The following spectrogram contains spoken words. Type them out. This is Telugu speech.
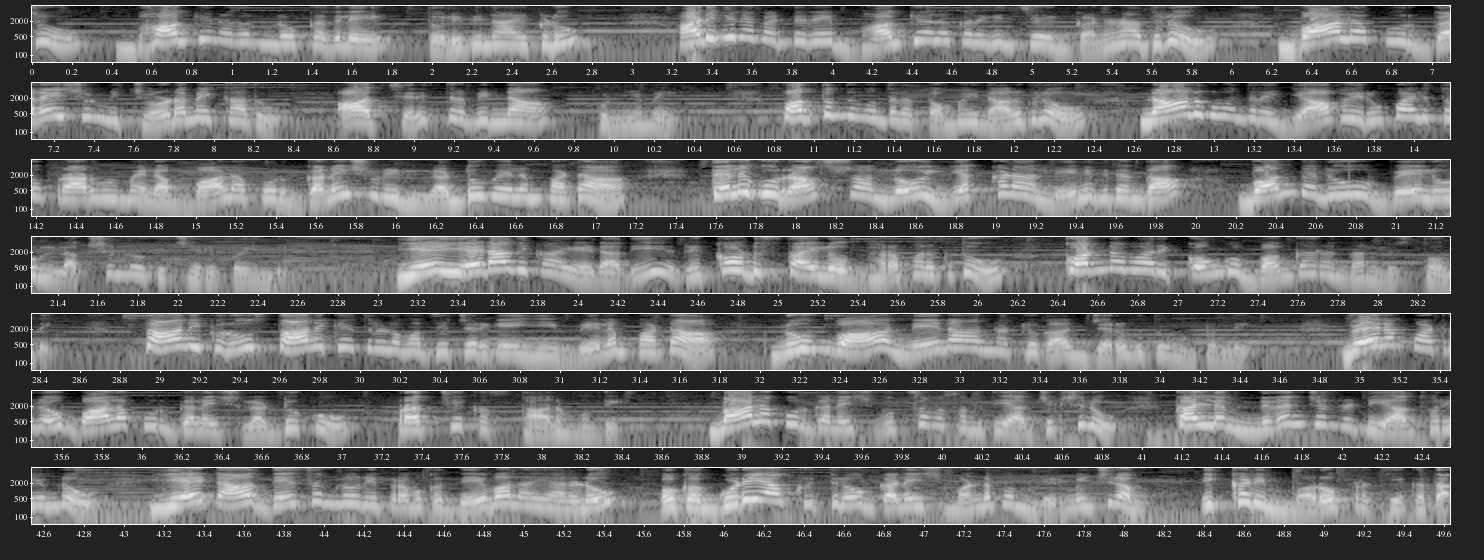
రోజు భాగ్యనగరంలో కదిలే తొలి వినాయకుడు అడిగిన వెంటనే భాగ్యాలు కలిగించే గణనాథుడు బాలాపూర్ గణేశుణ్ణి చూడడమే కాదు ఆ చరిత్ర విన్నా పుణ్యమే. పంతొమ్మిది వందల తొంభై నాలుగులో నాలుగు వందల యాభై రూపాయలతో ప్రారంభమైన బాలాపూర్ గణేశుడి లడ్డూ వేలంపాట తెలుగు రాష్ట్రాల్లో ఎక్కడా లేని విధంగా వందలు వేలు లక్షల్లోకి చేరిపోయింది. ఏ ఏడాదికా ఏడాది రికార్డు స్థాయిలో ధర పలుకుతూ కొన్నవారి కొంగు బంగారంగా నిలుస్తోంది. స్థానికులు స్థానికేతరుల మధ్య జరిగే ఈ వేలంపాట నువ్వా నేనా అన్నట్లుగా జరుగుతూ ఉంటుంది. వేలంపాటలో బాలపూర్ గణేష్ లడ్డూకు ప్రత్యేక స్థానం ఉంది. బాలపూర్ గణేష్ ఉత్సవ సమితి అధ్యక్షులు కళ్ళెం నిరంజన్ రెడ్డి ఆధ్వర్యంలో ఏటా దేశంలోని ప్రముఖ దేవాలయాలలో ఒక గుడి ఆకృతిలో గణేష్ మండపం నిర్మించడం ఇక్కడి మరో ప్రత్యేకత.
